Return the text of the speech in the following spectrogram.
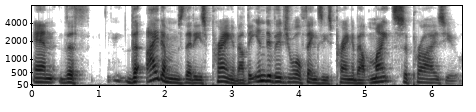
And the the items that he's praying about, the individual things he's praying about, might surprise you.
